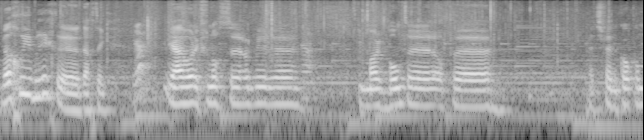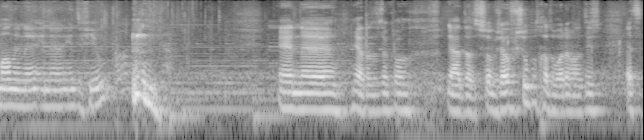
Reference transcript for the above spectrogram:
Wel goede berichten, eh, dacht ik. Ja? Ja, hoorde ik vanochtend eh, ook weer eh, Ja. die Mark Bonte op, eh, met Sven Kokkelman in, eh, in een interview. Oh, ja. En eh, ja, dat het ook wel ja, dat het sowieso versoepeld gaat worden. Want het is, het,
